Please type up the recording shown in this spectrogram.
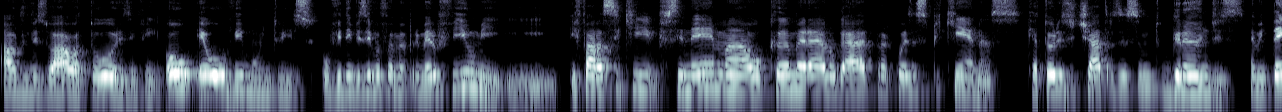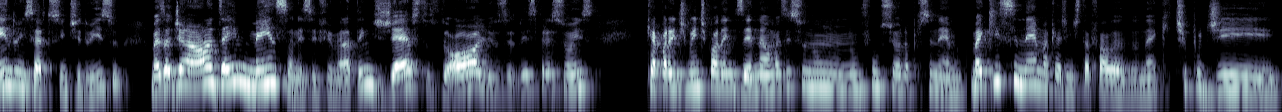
audiovisual, atores, enfim. Ou eu ouvi muito isso. O Vida Invisível foi meu primeiro filme e, e fala-se que cinema ou câmera é lugar para coisas pequenas, que atores de teatro às vezes são muito grandes. Eu entendo em certo sentido isso, mas a Diana Rollins é imensa nesse filme. Ela tem gestos, olhos, expressões que aparentemente podem dizer, não, mas isso não, não funciona para o cinema. Mas que cinema que a gente está falando, né? Que tipo de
